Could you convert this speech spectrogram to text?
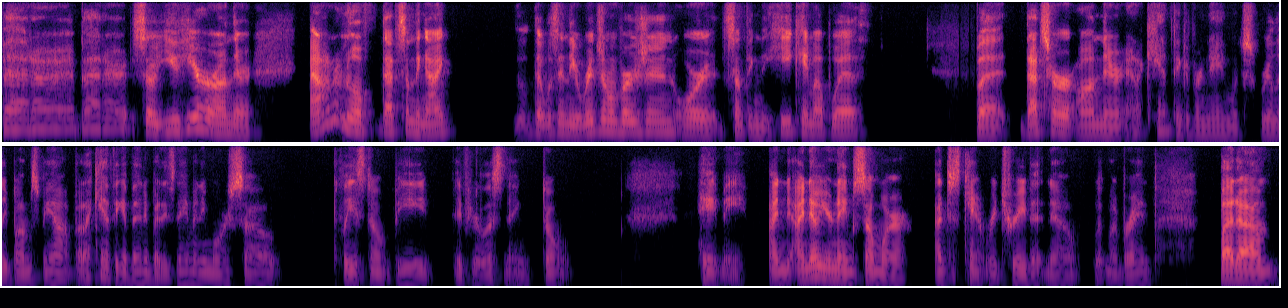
better, better." So you hear her on there. And I don't know if that's something I that was in the original version or something that he came up with. But that's her on there, and I can't think of her name, which really bums me out. But I can't think of anybody's name anymore. So please don't be if you're listening don't hate me i, I know your name somewhere i just can't retrieve it now with my brain but um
